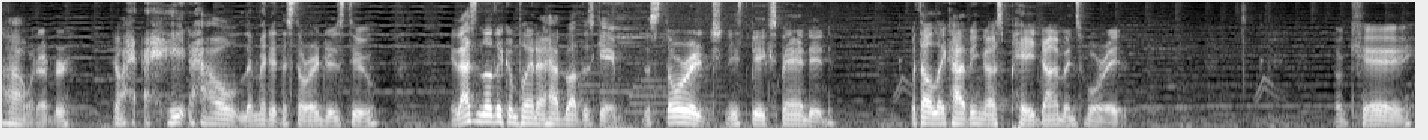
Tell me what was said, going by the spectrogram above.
Ah, whatever. Yo, I, hate how limited the storage is too. Yeah, that's another complaint I have about this game. The storage needs to be expanded without like having us pay diamonds for it. Okay.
